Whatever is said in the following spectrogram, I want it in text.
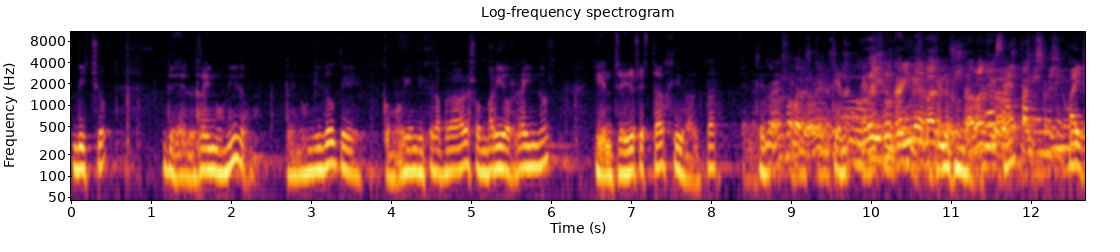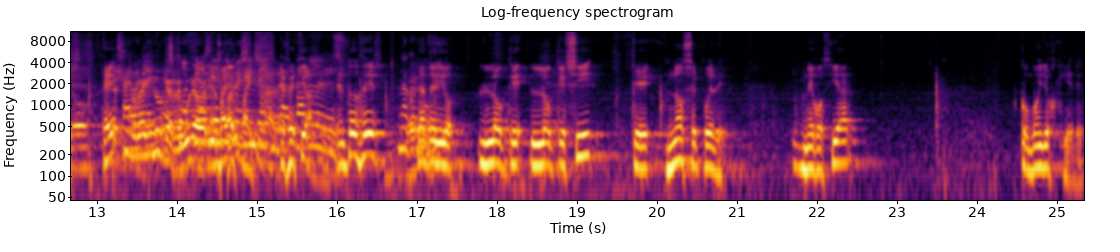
dicho, del Reino Unido. Reino Unido que, como bien dice la palabra, son varios reinos y entre ellos está Gibraltar. Un reino que une a varios, a varios Exactamente. país. ¿eh? Es un reino que reúne a varios es País, países. Efectivamente. es Entonces, ya te digo, lo que, lo que sí que no se puede negociar como ellos quieren.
